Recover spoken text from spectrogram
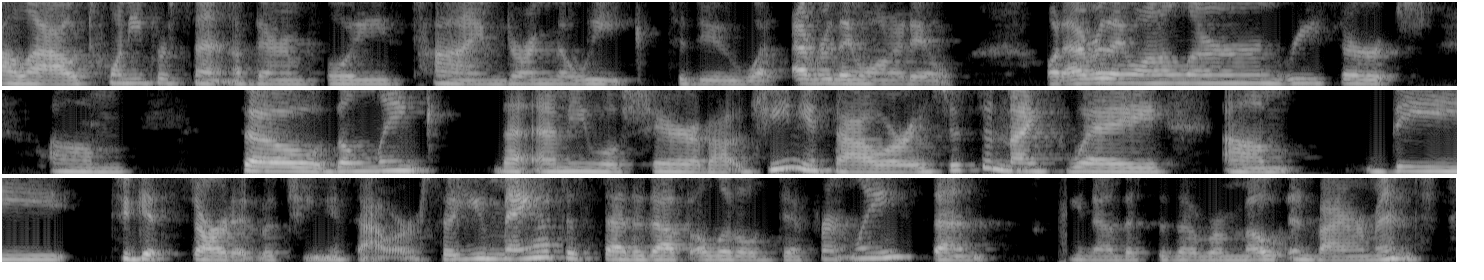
allow 20% of their employees' time during the week to do whatever they want to do, whatever they want to learn, research. Um, so, the link that Emmy will share about Genius Hour is just a nice way. Um, the to get started with Genius Hour. So you may have to set it up a little differently since, you know, this is a remote environment.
